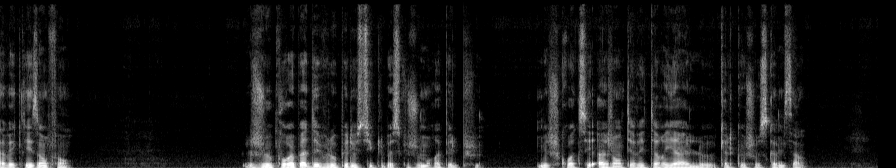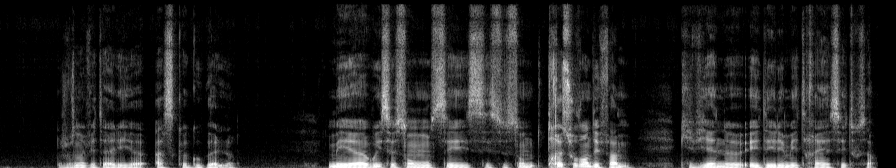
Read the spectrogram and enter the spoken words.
avec les enfants. Je pourrais pas développer le cycle parce que je me rappelle plus mais je crois que c'est agent territorial, euh, quelque chose comme ça. Je vous invite à aller euh, ask Google. Mais euh, oui, ce sont, ce sont très souvent des femmes qui viennent aider les maîtresses et tout ça.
